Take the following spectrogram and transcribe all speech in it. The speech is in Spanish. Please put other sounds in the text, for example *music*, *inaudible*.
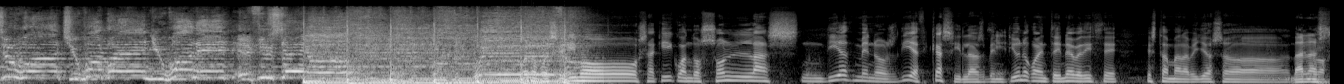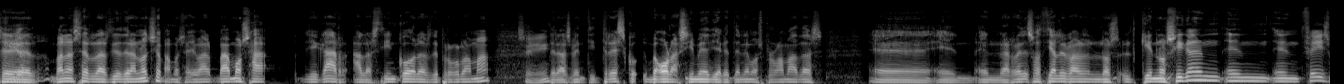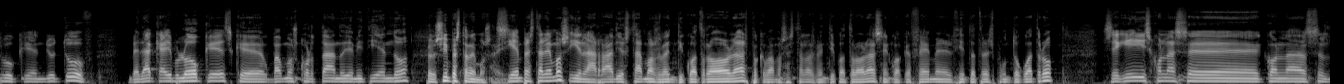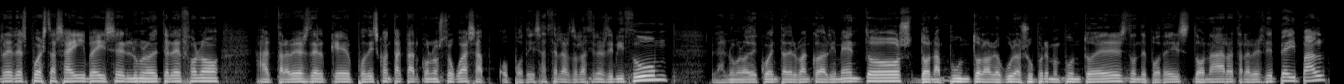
do what you want when you want it if you stay up. Bueno, pues seguimos aquí cuando son las 10 menos 10, casi las 21.49 dice esta maravillosa Van a ser, van a ser las 10 de la noche, vamos a llevar, vamos a llegar a las 5 horas de programa, Sí. de las 23 co- horas y media que tenemos programadas eh, en, en las redes sociales. los- quien nos siga en, en- en Facebook en YouTube verá que hay bloques que vamos cortando y emitiendo. Pero siempre estaremos ahí. Siempre estaremos y en la radio estamos 24 horas, porque vamos a estar las 24 horas en Quack FM en el 103.4. Seguís con las, eh, con las redes puestas ahí, veis el número de teléfono a través del que podéis contactar con nuestro WhatsApp o podéis hacer las donaciones de Bizum, el número de cuenta del Banco de Alimentos, dona.lalocurasuprema.es, donde podéis donar a través de PayPal.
